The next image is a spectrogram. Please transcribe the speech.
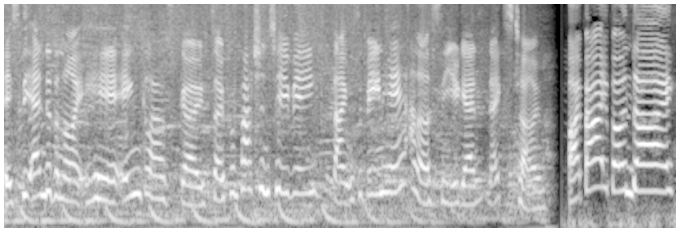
It's the end of the night here in Glasgow. So from Fashion TV, thanks for being here and I'll see you again next time. Bye bye, Bondi.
